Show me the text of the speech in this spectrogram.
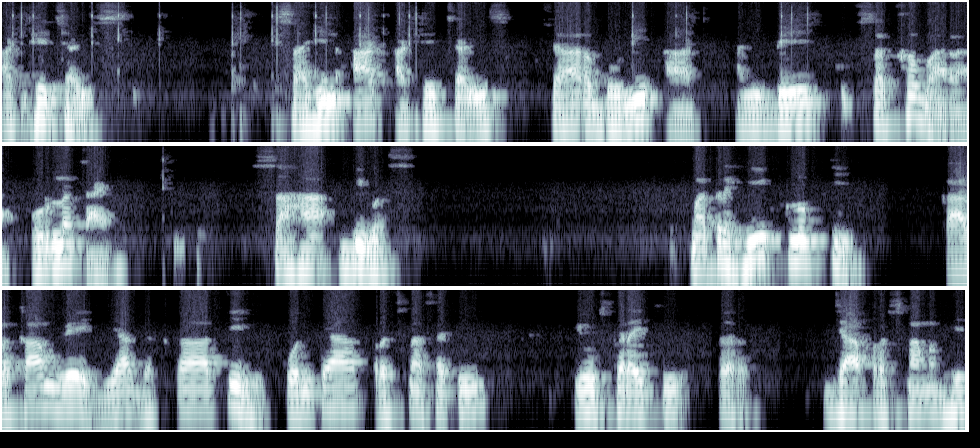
अठ्ठेचाळीस. साहीन आठ अठ्ठेचाळीस चार दोन्ही आठ आणि बे सख बारा. उरलं काय? सहा दिवस. मात्र ही क्लुप्ती काळकाम वेग या घटकातील कोणत्या प्रश्नासाठी यूज करायची? तर ज्या प्रश्नामध्ये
